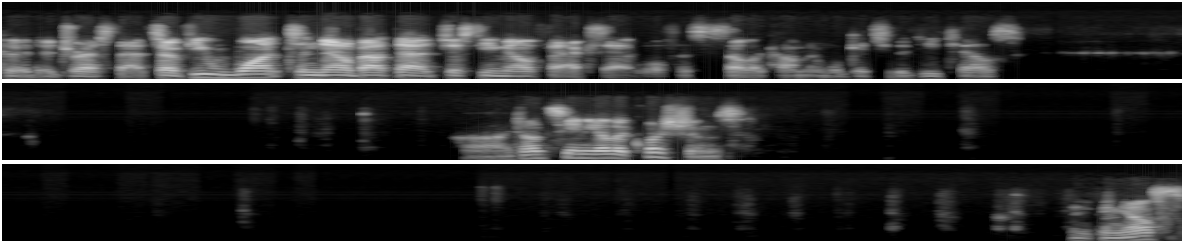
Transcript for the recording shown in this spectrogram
could address that. So if you want to know about that, just email facts at wolfssl.com and we'll get you the details. Uh, I don't see any other questions. Anything else?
